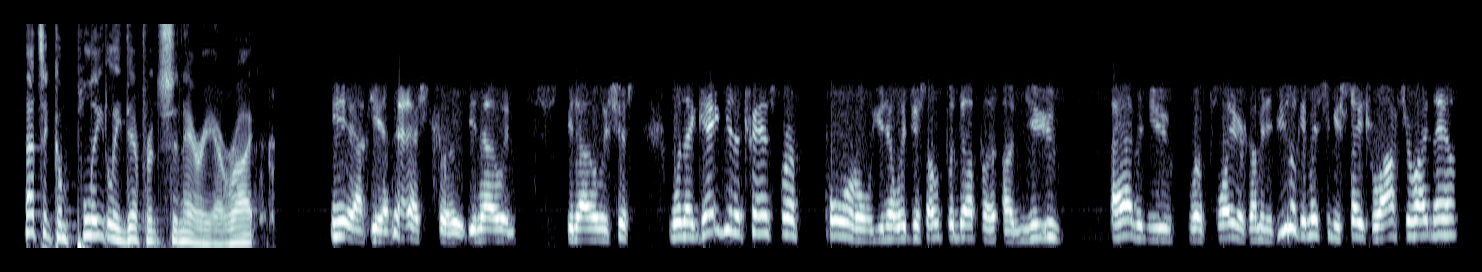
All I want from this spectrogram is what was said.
That's a completely different scenario, right? Yeah, yeah, that's true. You know, and you know, it's just when they gave you the transfer portal, you know, it just opened up a, a new avenue with players. I mean, if you look at Mississippi State's roster right now,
